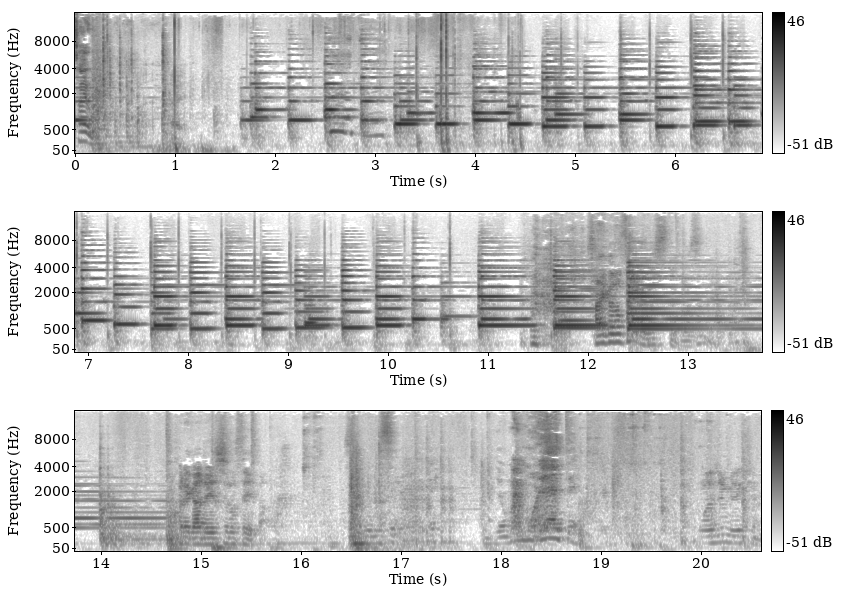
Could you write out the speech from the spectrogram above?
最後。練習のせいかそれにせいね。お前もうええって。できたね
